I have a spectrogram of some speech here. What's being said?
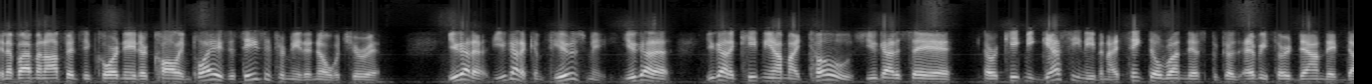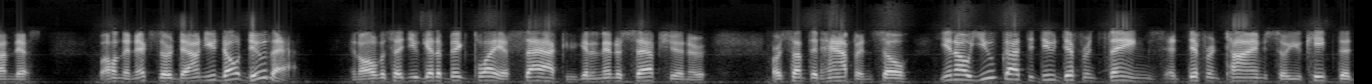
And if I'm an offensive coordinator calling plays, it's easy for me to know what you're in. You gotta you gotta confuse me. You gotta you gotta keep me on my toes. You gotta say or keep me guessing. Even I think they'll run this because every third down they've done this. Well, on the next third down, you don't do that, and all of a sudden you get a big play, a sack, you get an interception, or or something happens. So you know you've got to do different things at different times so you keep the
